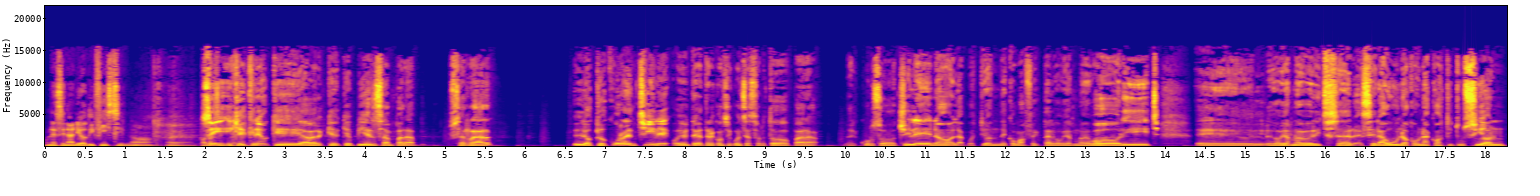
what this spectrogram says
un escenario difícil, ¿no? Eh, Sí, y que creo que, a ver qué, qué piensan para cerrar. Lo que ocurre en Chile, obviamente va a tener consecuencias sobre todo para el curso chileno, la cuestión de cómo afecta al gobierno de Boric. eh, el gobierno de Boric ser- será uno con una constitución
